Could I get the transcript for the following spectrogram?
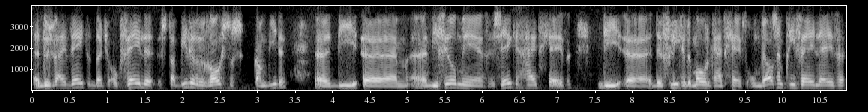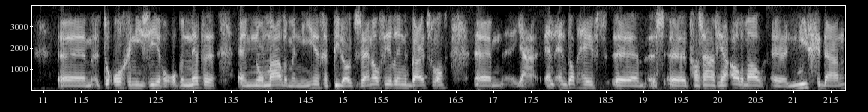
Dus wij weten dat je ook vele stabielere roosters kan bieden... die, ehm, eh, die veel meer zekerheid geven... die de vlieger de mogelijkheid geeft om wel zijn privéleven te organiseren op een nette en normale manier. Piloten zijn al veel in het buitenland. Ehm, ja, en, en dat heeft ehm, eh, Transavia allemaal eh, niet gedaan.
